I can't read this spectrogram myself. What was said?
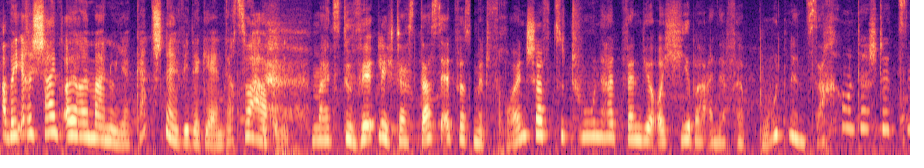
Aber ihr scheint eure Meinung ja ganz schnell wieder geändert zu haben. Meinst du wirklich, dass das etwas mit Freundschaft zu tun hat, wenn wir euch hier bei einer verbotenen Sache unterstützen?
